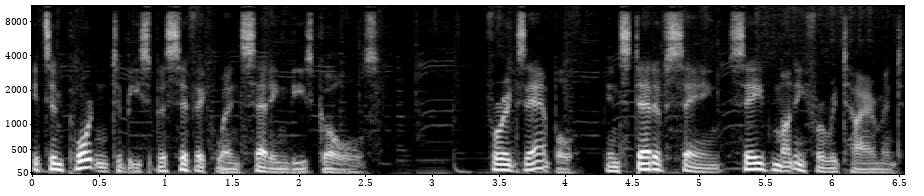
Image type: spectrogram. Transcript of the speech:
It's important to be specific when setting these goals. For example, instead of saying, save money for retirement,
